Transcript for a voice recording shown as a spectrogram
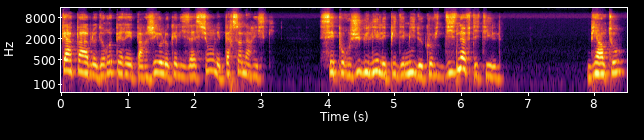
capable de repérer par géolocalisation les personnes à risque? C'est pour juguler l'épidémie de Covid-19, dit-il. Bientôt,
